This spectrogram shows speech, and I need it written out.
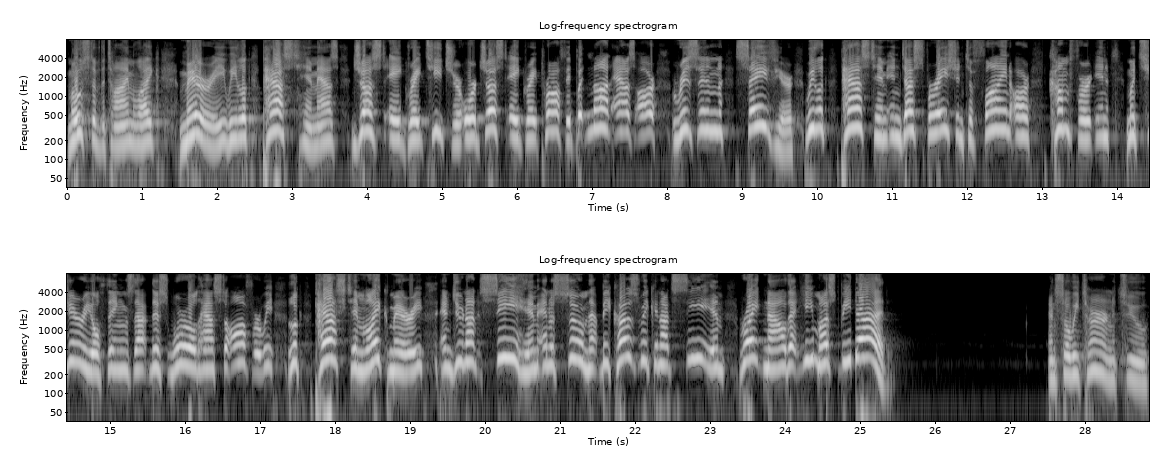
Most of the time, like Mary, we look past him as just a great teacher or just a great prophet, but not as our risen Savior. We look past him in desperation to find our comfort in material things that this world has to offer. We look past him like Mary and do not see him and assume that because we cannot see him right now, that he must be dead. And so we turn to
